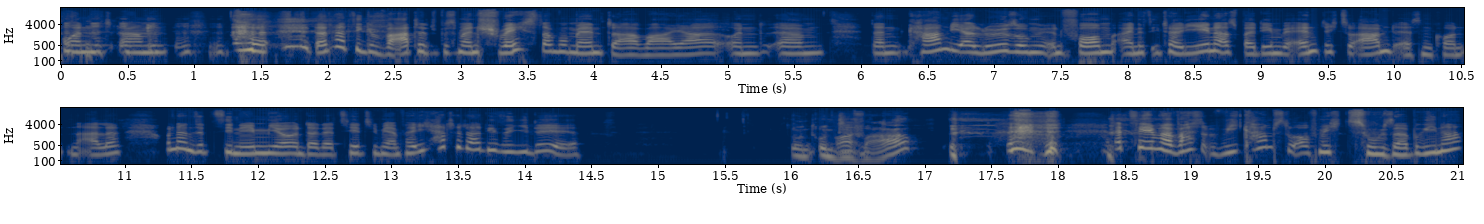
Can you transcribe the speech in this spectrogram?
Und ähm, dann hat sie gewartet, bis mein schwächster Moment da war, ja. Und ähm, dann kam die Erlösung in Form eines Italieners, bei dem wir endlich zu Abend essen konnten, alle. Und dann sitzt sie neben mir und dann erzählt sie mir einfach, ich hatte da diese Idee. Und, und die Und- war? Erzähl mal, was, wie kamst du auf mich zu, Sabrina?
